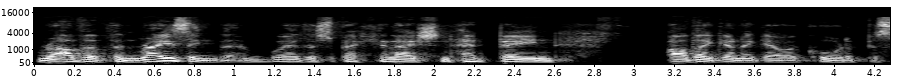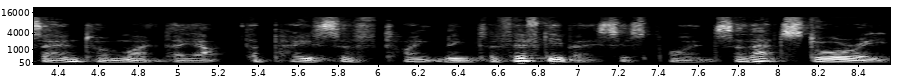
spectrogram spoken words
rather than raising them, where the speculation had been are they going to go a quarter percent or might they up the pace of tightening to 50 basis points? So that story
